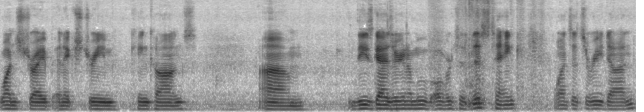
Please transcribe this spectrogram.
one stripe and extreme King Kongs. Um, these guys are going to move over to this tank once it's redone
